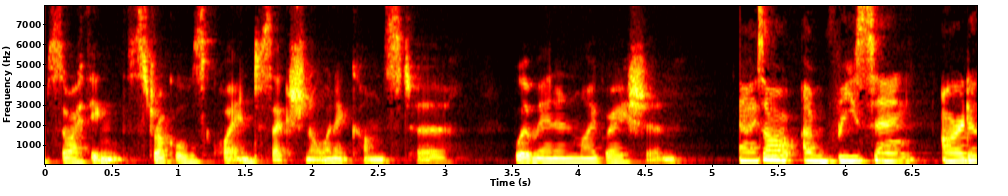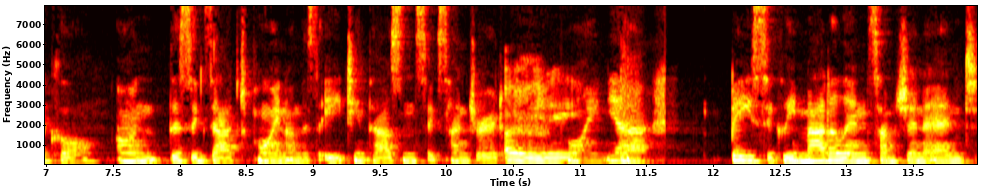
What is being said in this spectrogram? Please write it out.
So i think the struggle is quite intersectional when it comes to women and migration I saw a recent article on this exact point, on this 18,600 oh really point. Yeah. Basically, Madeleine Sumption and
